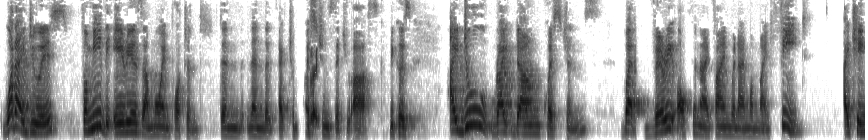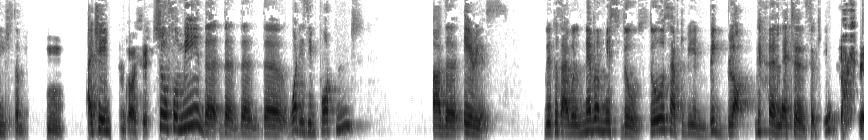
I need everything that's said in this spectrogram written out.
What I do is, for me, the areas are more important than, than the actual questions right. that you ask because I do write down questions, but very often I find when I'm on my feet, I change them. Hmm. I change them. Oh, so for me, the, the, the, the, what is important are the areas because I will never miss those. Those have to be in big block letters. Okay. okay.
